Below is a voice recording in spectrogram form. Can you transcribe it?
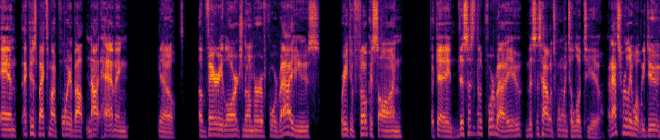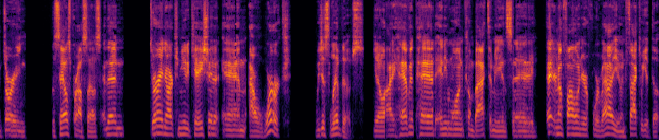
And that goes back to my point about not having, you know, a very large number of core values where you can focus on, okay, this is the core value. This is how it's going to look to you. And that's really what we do during the sales process. And then during our communication and our work, we just live those. You know, I haven't had anyone come back to me and say, Hey, you're not following your four value. In fact, we get the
